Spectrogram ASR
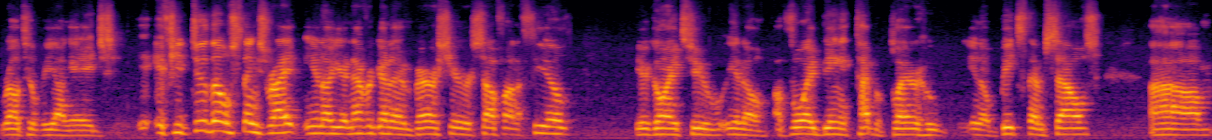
relatively young age. If you do those things right, you know, you're never going to embarrass yourself on a field. You're going to, you know, avoid being a type of player who, you know, beats themselves. Um,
